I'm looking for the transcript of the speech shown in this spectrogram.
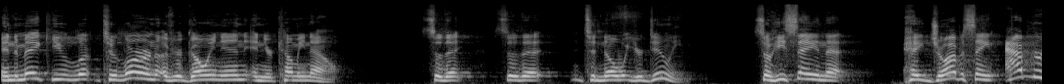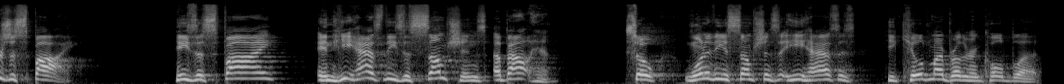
and to make you le- to learn of your going in and your coming out, so that so that to know what you're doing. So he's saying that, hey, Joab is saying Abner's a spy. He's a spy, and he has these assumptions about him. So one of the assumptions that he has is he killed my brother in cold blood.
